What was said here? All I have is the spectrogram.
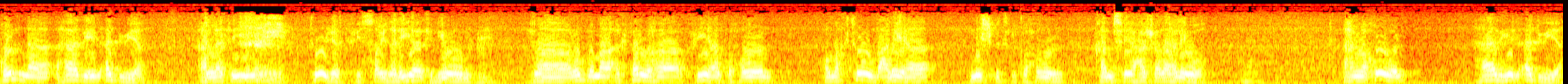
قلنا هذه الأدوية التي توجد في الصيدليات اليوم وربما أكثرها فيها كحول ومكتوب عليها نسبة الكحول خمسة عشرة هل هو. نحن نقول هذه الأدوية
